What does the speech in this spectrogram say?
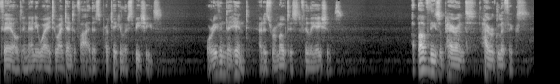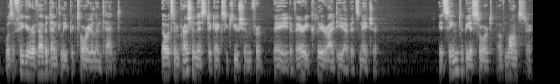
failed in any way to identify this particular species, or even to hint at its remotest affiliations. Above these apparent hieroglyphics was a figure of evidently pictorial intent, though its impressionistic execution forbade a very clear idea of its nature. It seemed to be a sort of monster,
